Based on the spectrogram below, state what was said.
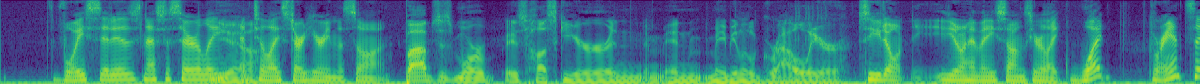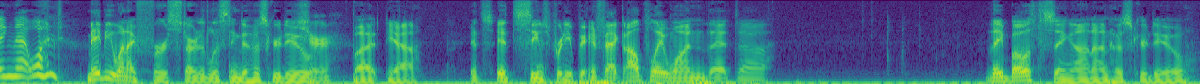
voice it is necessarily Yeah. until I start hearing the song. Bob's is more is huskier and and maybe a little growlier. So you don't you don't have any songs you're like, what? Grant sang that one? Maybe when I first started listening to Husker Du. Sure. But yeah, it's it seems pretty. In fact, I'll play one that uh, they both sing on on Husker Du.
